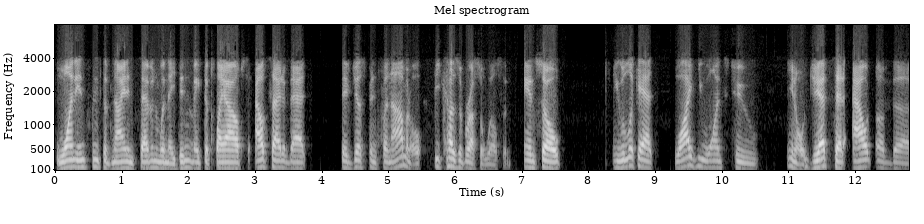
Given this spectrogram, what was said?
one instance of nine and seven when they didn't make the playoffs. Outside of that, they've just been phenomenal because of Russell Wilson. And so you look at why he wants to, you know, jet set out of the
